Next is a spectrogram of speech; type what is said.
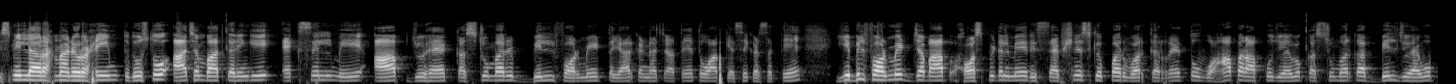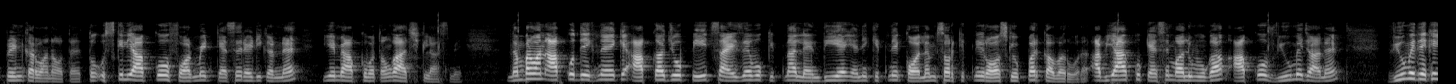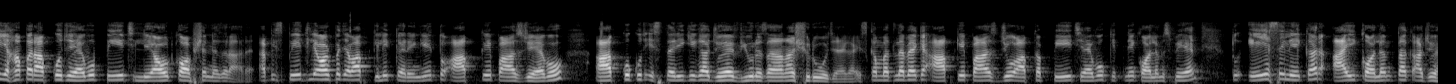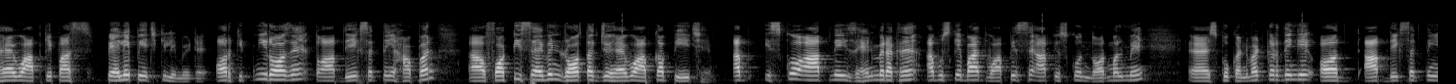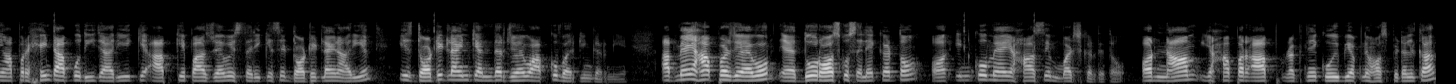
बिस्मिल्लाहिर्रहमानिर्रहीम। तो दोस्तों, आज हम बात करेंगे एक्सेल में आप जो है कस्टमर बिल फॉर्मेट तैयार करना चाहते हैं तो आप कैसे कर सकते हैं? ये बिल फॉर्मेट जब आप हॉस्पिटल में रिसेप्शनिस्ट के ऊपर वर्क कर रहे हैं तो वहाँ पर आपको जो है वो कस्टमर का बिल जो है वो प्रिंट करवाना होता है। तो उसके लिए आपको फॉर्मेट कैसे रेडी करना है, ये मैं आपको बताऊँगा आज की क्लास में। नंबर वन आपको देखना है कि आपका जो पेज साइज़ है वो कितना लेंदी है, यानी कितने कॉलम्स और कितने रॉस के ऊपर कवर हो रहा है। अब ये आपको कैसे मालूम होगा, आपको व्यू में जाना है। व्यू में देखें, यहाँ पर आपको जो है वो पेज लेआउट का ऑप्शन नज़र आ रहा है। अब इस पेज लेआउट पर जब आप क्लिक करेंगे तो आपके पास जो है वो, आपको कुछ इस तरीके का जो है व्यू नज़र आना शुरू हो जाएगा। इसका मतलब है कि आपके पास जो आपका पेज है, वो कितने कॉलम्स पे है? तो ए से लेकर आई कॉलम तक जो है वो आपके पास पहले पेज की लिमिट है। और कितनी रॉज है तो आप देख सकते हैं यहाँ पर फोर्टी सेवन रॉ तक जो है वो आपका पेज है। अब इसको आपने जहन में रखना है। अब उसके बाद वापस से आप इसको नॉर्मल में इसको कन्वर्ट कर देंगे और आप देख सकते हैं यहाँ पर हिंट आपको दी जा रही है कि आपके पास जो है वो इस तरीके से डॉटेड लाइन आ रही है। इस डॉटेड लाइन के अंदर जो है वो आपको वर्किंग करनी है। अब मैं यहाँ पर जो है वो दो रॉस को सेलेक्ट करता हूँ और इनको मैं यहाँ से मर्ज कर देता हूँ। और नाम यहाँ पर आप रख दें कोई भी अपने हॉस्पिटल का।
